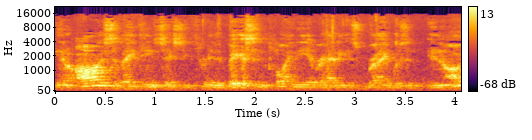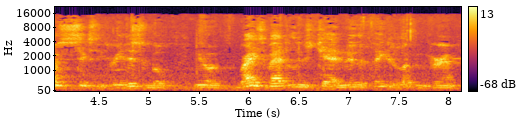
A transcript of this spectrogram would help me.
in August of 1863, the biggest employment he ever had against Bragg was in, in August of 63. This is about, you know, Bragg's about to lose Chattanooga. Things are looking grim.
